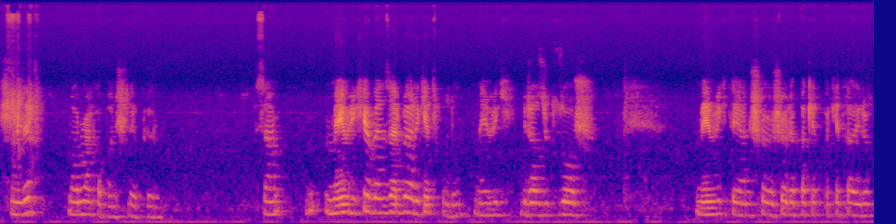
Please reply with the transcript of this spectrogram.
Şimdi normal kapanışla yapıyorum. Sen Maverick'e benzer bir hareket buldum. Maverick birazcık zor. Maverick de yani şöyle şöyle paket paket ayırıp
